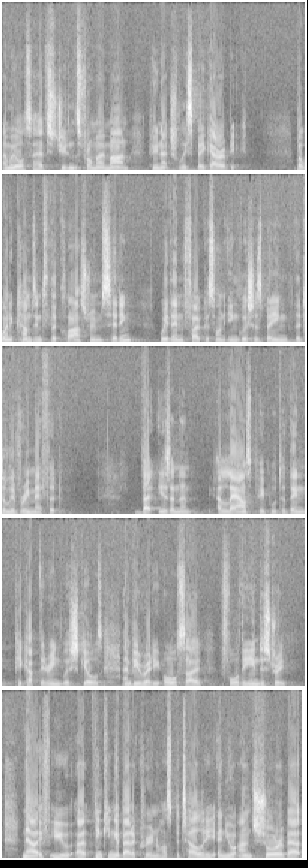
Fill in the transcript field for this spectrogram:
and we also have students from Oman who naturally speak Arabic. But when it comes into the classroom setting, we then focus on English as being the delivery method. That is an, allows people to then pick up their English skills and be ready also for the industry. Now, if you are thinking about a career in hospitality and you're unsure about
